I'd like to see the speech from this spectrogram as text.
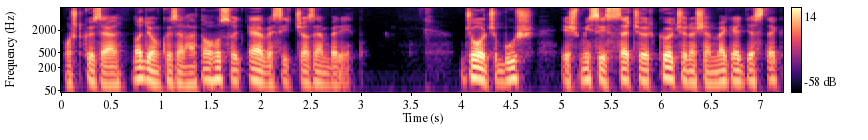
Most közel, nagyon közel állt ahhoz, hogy elveszítse az emberét. George Bush és Mrs. Thatcher kölcsönösen megegyeztek,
